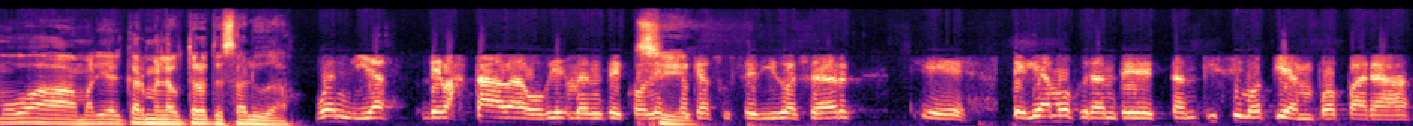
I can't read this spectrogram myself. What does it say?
¿Cómo va María del Carmen Lautaro? Te saluda. Buen día. Devastada, obviamente, con Sí. esto que ha sucedido ayer. Eh, peleamos durante tantísimo tiempo para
